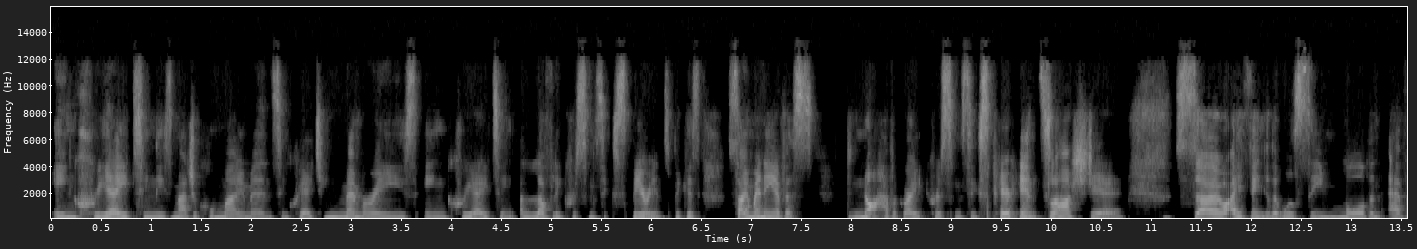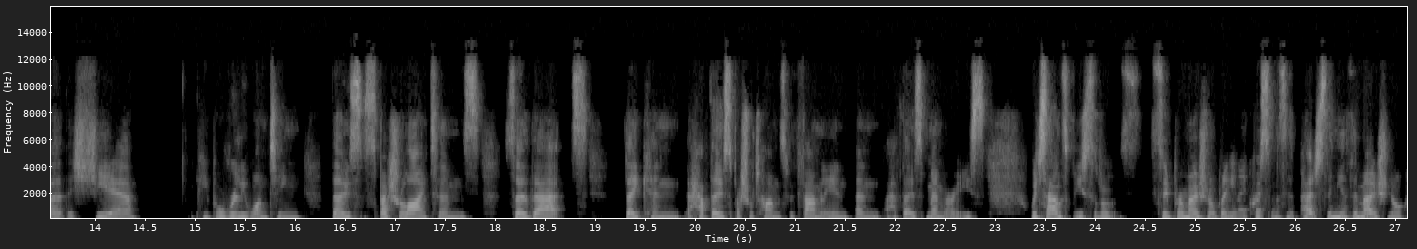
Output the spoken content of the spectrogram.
in creating these magical moments, in creating memories, in creating a lovely Christmas experience because so many of us did not have a great Christmas experience last year. So I think that we'll see more than ever this year people really wanting those special items so that they can have those special times with family and, and have those memories which sounds sort of super emotional. But you know christmas purchasing is emotional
